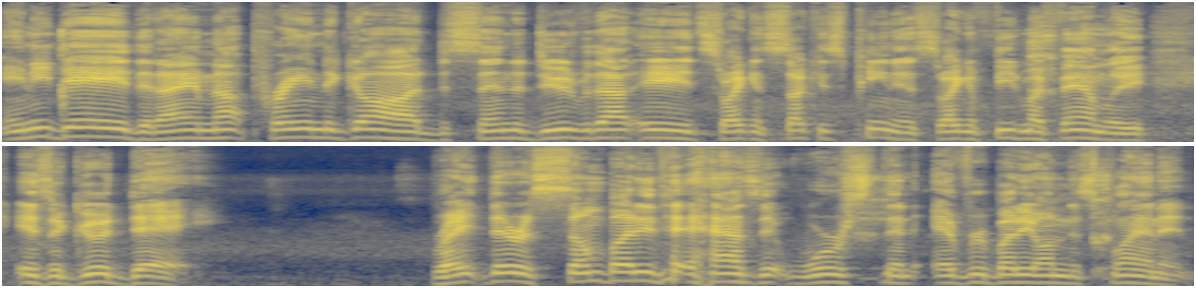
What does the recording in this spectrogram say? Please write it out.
Any day that I am not praying to God to send a dude without AIDS so I can suck his penis so I can feed my family is a good day right? There is somebody that has it worse than everybody on this planet.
